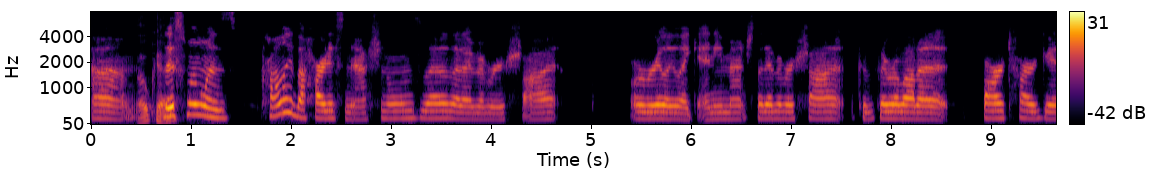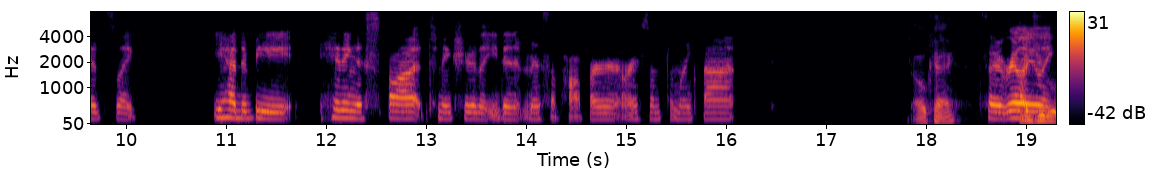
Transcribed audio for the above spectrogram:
Um, Okay. this one was probably the hardest nationals though that I've ever shot, or really like any match that I've ever shot, because there were a lot of far targets. Like you had to be hitting a spot to make sure that you didn't miss a popper or something like that. Okay. So it really How'd like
